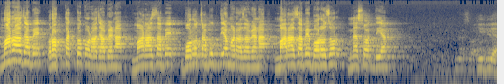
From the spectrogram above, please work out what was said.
মারা যাবে, রক্তাক্ত করা যাবে না। মারা যাবে, বড় চাবুক দিয়া মারা যাবে না। মারা যাবে, বড় জোর, মেসোয়াক দিয়া। কি দিয়া?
